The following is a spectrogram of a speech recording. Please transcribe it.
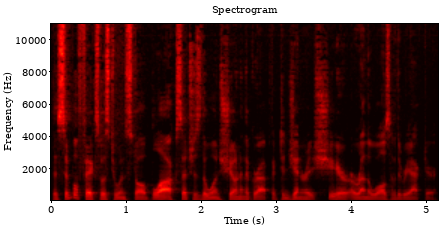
The simple fix was to install blocks such as the one shown in the graphic to generate shear around the walls of the reactor.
